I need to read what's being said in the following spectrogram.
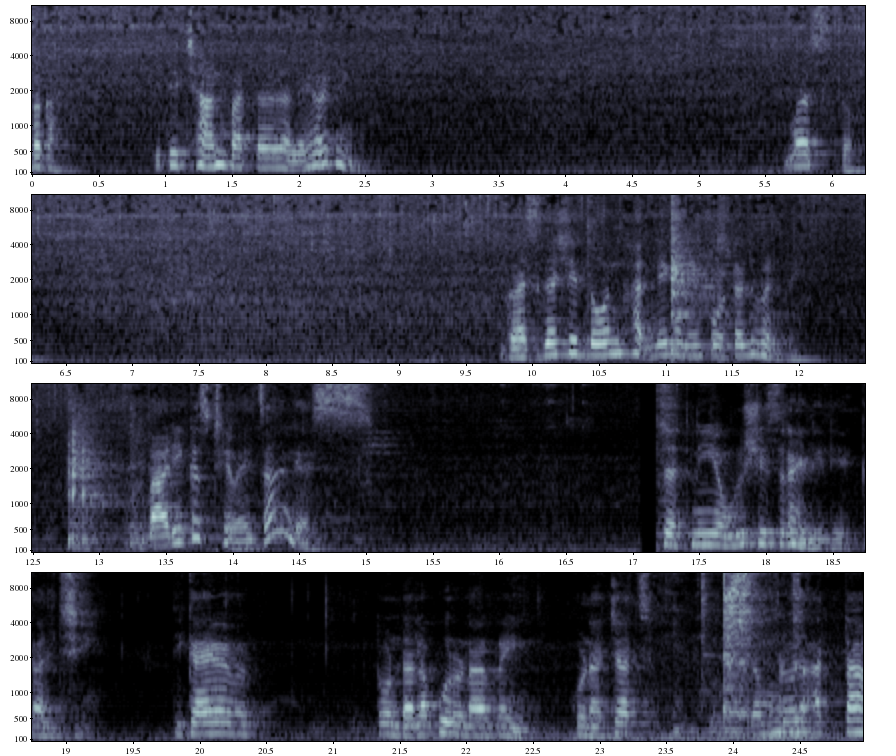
बघा. किती छान पातळ झालं आहे हो की नाही? मस्त. घसघशीत दोन खाल्ले की नाही पोटच भरते बारीकच ठेवायचा गॅस. चटणी एवढीशीच राहिलेली आहे कालची. ती काय तोंडाला पुरणार नाही कुणाच्याच. तर म्हणून आत्ता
